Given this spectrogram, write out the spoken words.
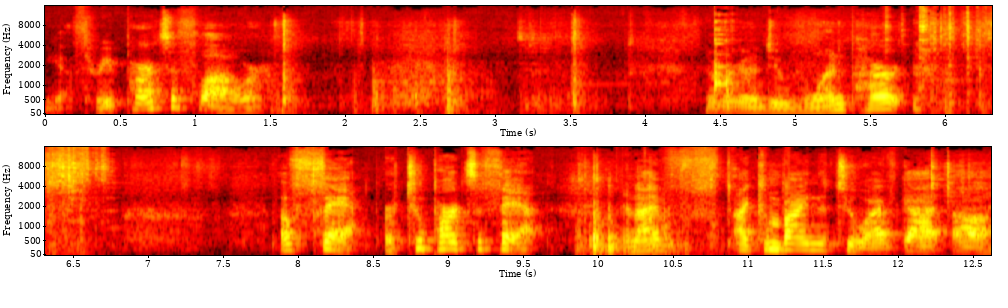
You got three parts of flour. Then we're going to do one part of fat, or two parts of fat. And I've I combined the two. I've got uh,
